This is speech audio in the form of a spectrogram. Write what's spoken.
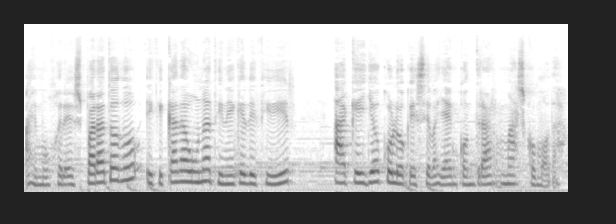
hay mujeres para todo y que cada una tiene que decidir aquello con lo que se vaya a encontrar más cómoda.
